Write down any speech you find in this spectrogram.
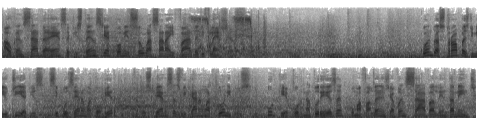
Alcançada essa distância, começou a saraivada de flechas. Quando as tropas de Miltíades se puseram a correr, os persas ficaram atônitos, porque, por natureza, uma falange avançava lentamente.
